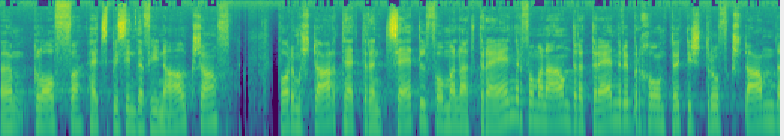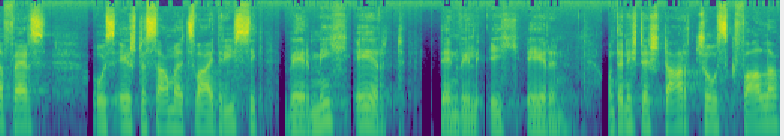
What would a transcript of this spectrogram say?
ähm, gelaufen, hat es bis in das Final geschafft. Vor dem Start hat er einen Zettel von einem Trainer, von einem anderen Trainer bekommen. Dort ist drauf gestanden, Vers aus 1. Samuel 2,30, wer mich ehrt, den will ich ehren. Und dann ist der Startschuss gefallen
